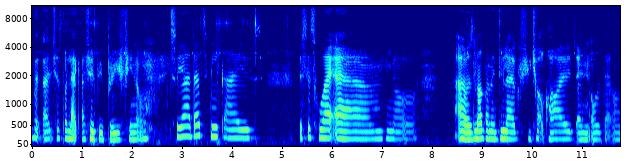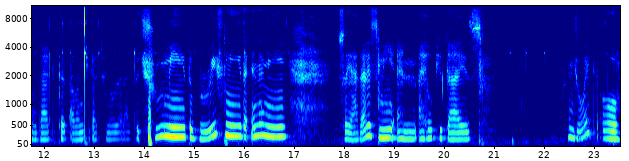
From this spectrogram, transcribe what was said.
but I just felt like I should be brief, you know. So yeah, that's me, guys. This is who I am, you know. I was not gonna do like future cards and all that, all that, because I want you guys to know that like the true me, the brief me, the inner me. So yeah, that is me, and I hope you guys enjoyed or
